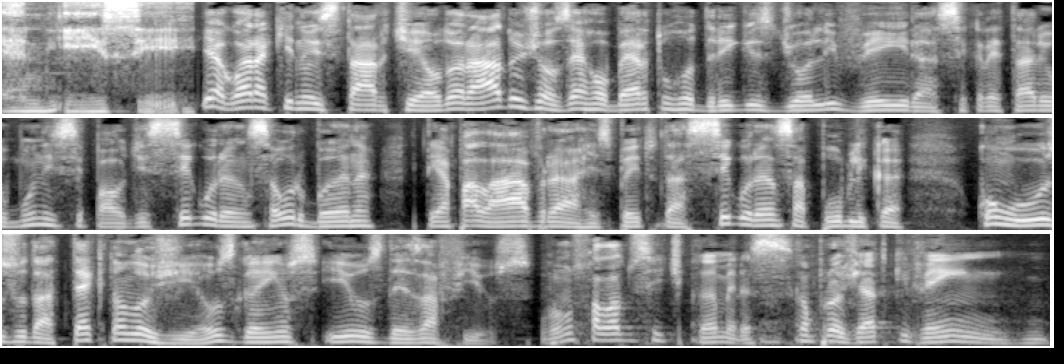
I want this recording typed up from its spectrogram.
NEC. E agora aqui no Start Eldorado, José Roberto Rodrigues de Oliveira, secretário municipal de Segurança Urbana, tem a palavra a respeito da segurança pública com o uso da tecnologia, os ganhos e os desafios. Vamos falar do City Câmeras, que é um projeto que vem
